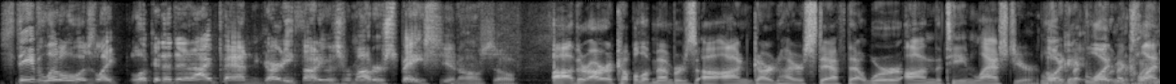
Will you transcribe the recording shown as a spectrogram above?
Steve Liddle was like looking at that iPad, and Gardy thought he was from outer space, you know. So Uh, there are a couple of members uh, on Gardenhire's staff that were on the team last year. Lloyd, Okay. Lloyd, Lloyd McClendon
